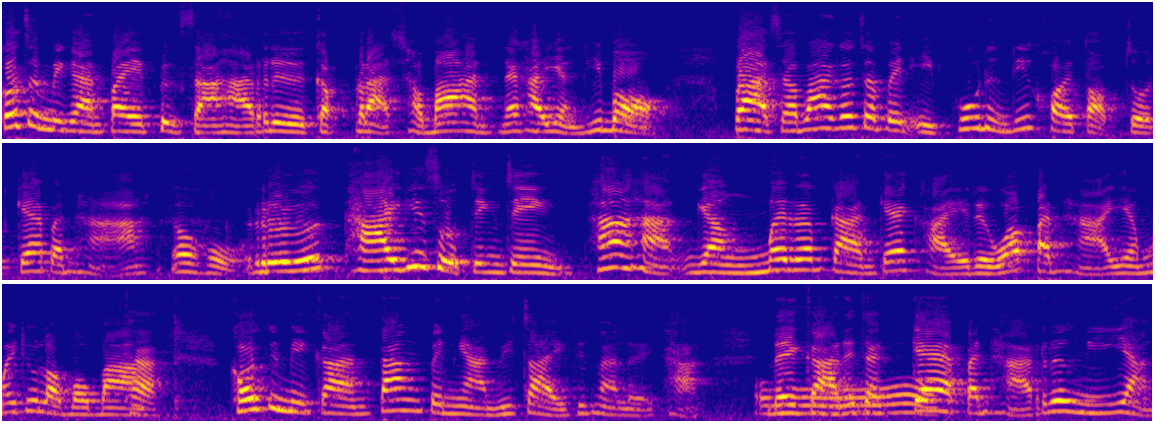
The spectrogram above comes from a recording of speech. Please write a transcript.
ก็จะมีการไปปรึกษาหารือกับปราชญ์ชาวบ้านนะคะ อย่างที่บอก ปราชญ์ชาวบ้านก็จะเป็นอีกผู้หนึ่งที่คอยตอบโจทย์แก้ปัญหา โอ้โห หรือท้ายที่สุดจริง ๆ ถ้าหากยังไม่ได้รับการแก้ไขหรือว่าปัญหายังไม่ทุเลาเบาบางค่ะเขาจะมีการตั้งเป็นงานวิจัยขึ้นมาเลยค่ะ โอ้ ในการที่จะแก้ปัญหาเรื่องนี้อย่าง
